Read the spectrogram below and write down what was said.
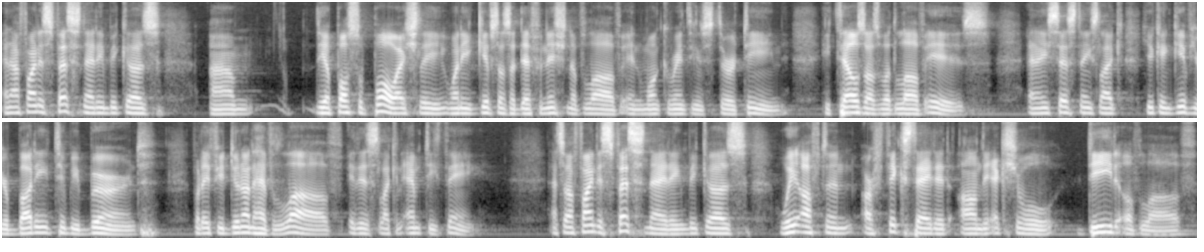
And I find this fascinating because um, the Apostle Paul actually, when he gives us a definition of love in 1 Corinthians 13, he tells us what love is. And he says things like, You can give your body to be burned, but if you do not have love, it is like an empty thing. And so I find this fascinating because we often are fixated on the actual deed of love,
